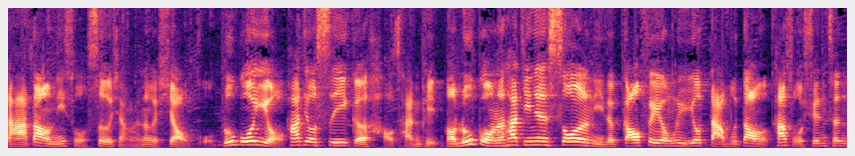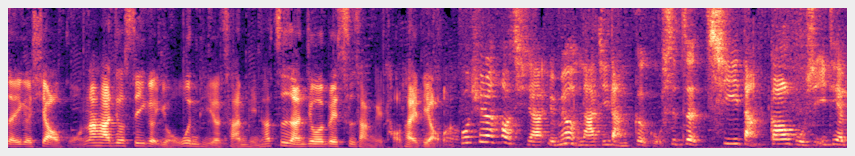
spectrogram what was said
达到你所设想的那个效果，如果有，它就是一个好产品哦。如果呢，它今天收了你的高费用率，又达不到它所宣称的一个效果，那它就是一个有问题的产品，它自然就会被市场给淘汰掉嘛。我虽然好奇啊，有没有哪几档个股是这七档高股息 ETF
